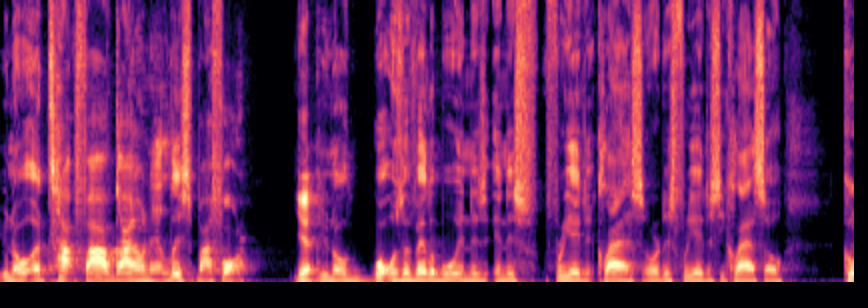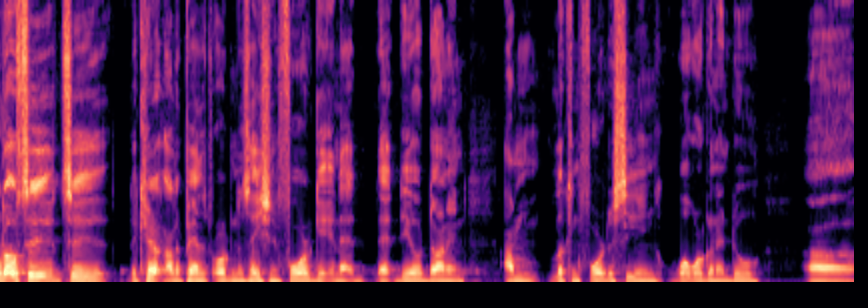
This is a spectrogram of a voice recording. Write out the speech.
you know a top five guy on that list by far. Yeah, you know what was available in this in this free agent class or this free agency class. So kudos to to the Carolina Panthers organization for getting that that deal done, and I'm looking forward to seeing what we're gonna do. Uh,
